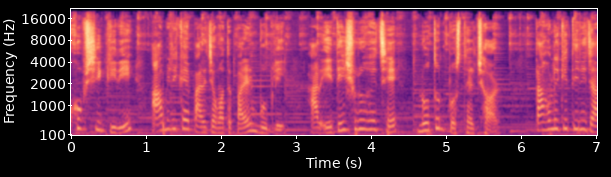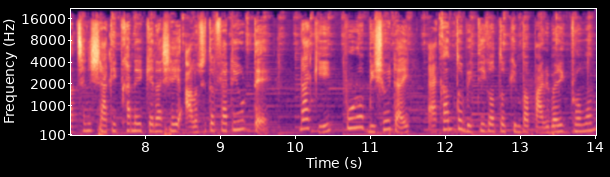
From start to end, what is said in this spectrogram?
খুব শিগগিরই আমেরিকায় পাড়ি জমাতে পারেন বুবলি। আর এতেই শুরু হয়েছে নতুন প্রশ্নের ঝড়। তাহলে কি তিনি যাচ্ছেন শাকিব খানের কেনা সেই আলোচিত ফ্ল্যাটে উঠতে? নাকি পুরো বিষয়টাই একান্ত ব্যক্তিগত কিংবা পারিবারিক ভ্রমণ?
